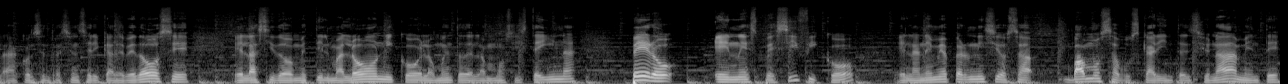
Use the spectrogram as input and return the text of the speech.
la concentración sérica de B12, el ácido metilmalónico, el aumento de la homocisteína, pero en específico en la anemia perniciosa vamos a buscar intencionadamente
